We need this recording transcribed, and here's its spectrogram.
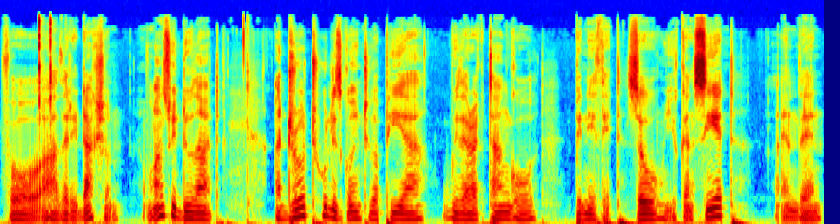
for uh, the reduction. Once we do that, a draw tool is going to appear with a rectangle beneath it. So you can see it and then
